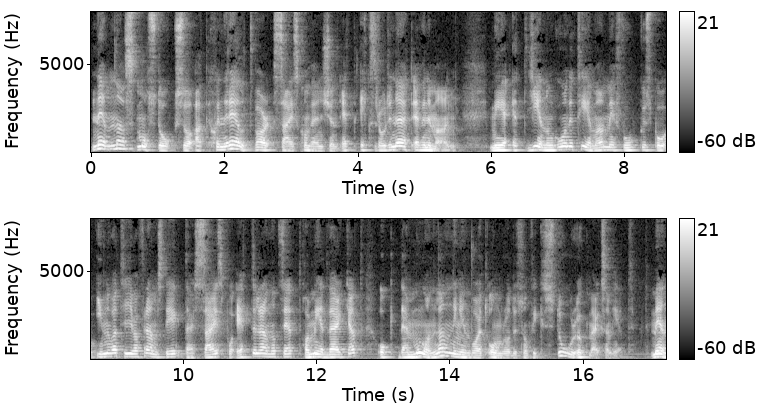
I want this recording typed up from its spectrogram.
Nämnas måste också att generellt var Size Convention ett extraordinärt evenemang med ett genomgående tema med fokus på innovativa framsteg där SAIS på ett eller annat sätt har medverkat och där månlandningen var ett område som fick stor uppmärksamhet. Men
